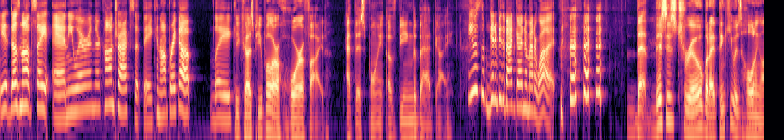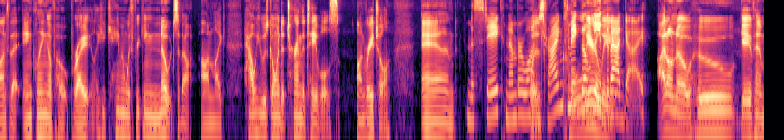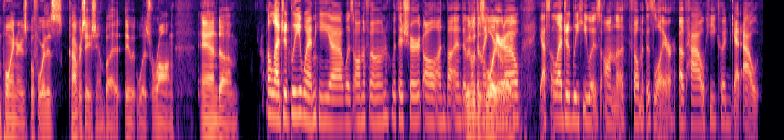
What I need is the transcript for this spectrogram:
It does not say anywhere in their contracts that they cannot break up. Like because people are horrified at this point of being the bad guy. he was gonna be the bad guy no matter what. That this is true, but I think he was holding on to that inkling of hope, right? Like he came in with freaking notes about on like how he was going to turn the tables on Rachel. And Mistake number one: Was trying to make the lead the bad guy. I don't know who gave him pointers before this conversation, but it was wrong. And um, Allegedly, when he uh, was on the phone with his shirt all unbuttoned and was looking with his like lawyer, a weirdo. right? Yes, allegedly he was on the phone with his lawyer of how he could get out.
